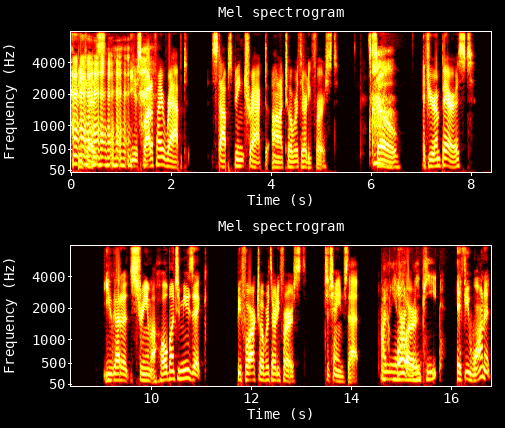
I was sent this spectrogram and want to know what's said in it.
because your Spotify Wrapped stops being tracked on October 31st. So if you're embarrassed, you got to stream a whole bunch of music before October 31st to change that. I mean, on Or- repeat. If you want it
